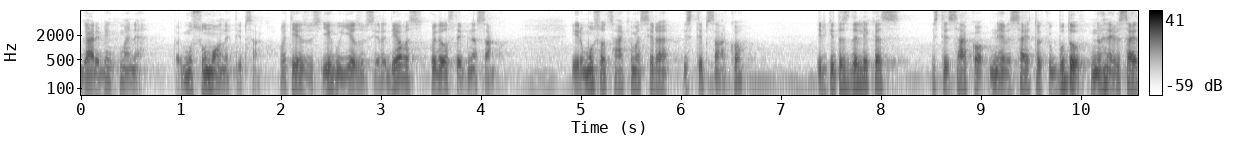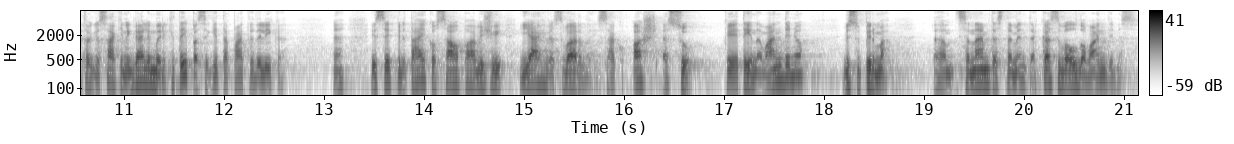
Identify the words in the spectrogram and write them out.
garbink mane. Musulmonai taip sako. O Jėzus, jeigu Jėzus yra Dievas, kodėl jis taip nesako? Ir mūsų atsakymas yra, jis taip sako. Ir kitas dalykas, jis tai sako ne visai tokiu būdu, nu, ne visai tokiu sakinį, galima ir kitaip pasakyti tą patį dalyką. Ne? Jisai pritaiko savo, pavyzdžiui, Jahvės vardą. Jis sako, aš esu. Kai ateina vandeniu, visų pirma, Senajame testamente, kas valdo vandenis?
